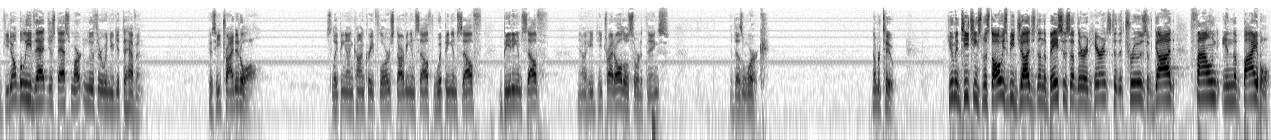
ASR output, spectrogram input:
If you don't believe that, just ask Martin Luther when you get to heaven, because he tried it all sleeping on concrete floors, starving himself, whipping himself, beating himself. You know, he, he tried all those sort of things. It doesn't work. Number two, human teachings must always be judged on the basis of their adherence to the truths of God found in the Bible.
